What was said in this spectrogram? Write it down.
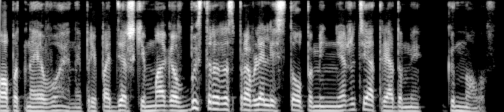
Опытные воины при поддержке магов быстро расправлялись с толпами нежити отрядами гнолов.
